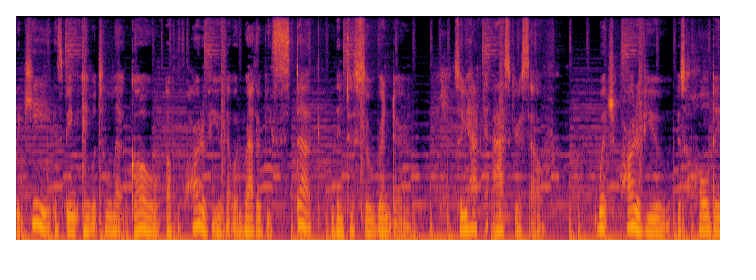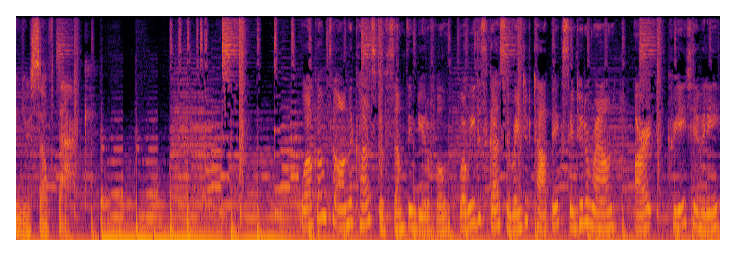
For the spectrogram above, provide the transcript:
The key is being able to let go of the part of you that would rather be stuck than to surrender. So you have to ask yourself which part of you is holding yourself back? Welcome to On the Cusp of Something Beautiful, where we discuss a range of topics centered around art, creativity,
